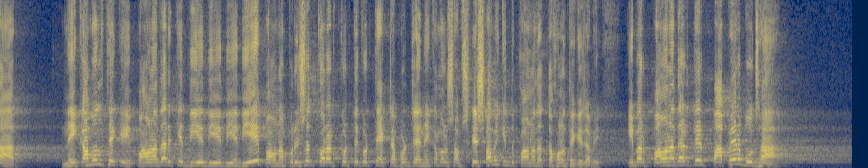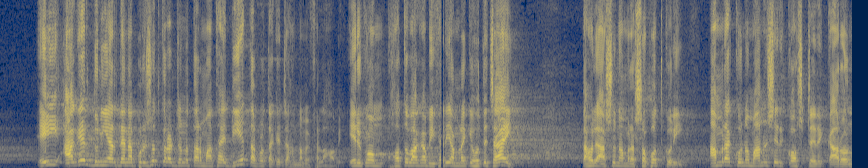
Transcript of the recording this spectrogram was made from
তার নেকামল থেকে পাওনাদারকে দিয়ে দিয়ে দিয়ে দিয়ে পাওনা পরিশোধ করার করতে করতে একটা পর্যায়ে নেকামল সব শেষ হবে, কিন্তু পাওনাদার তখনও থেকে যাবে। এবার পাওনাদারদের পাপের বোঝা, এই আগের দুনিয়ার দেনা পরিশোধ করার জন্য তার মাথায় দিয়ে তারপর তাকে জাহান্নামে ফেলা হবে। এরকম হতবাগা ভিখারি আমরা কি হতে চাই? তাহলে আসুন আমরা শপথ করি। আমরা কোনো মানুষের কষ্টের কারণ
